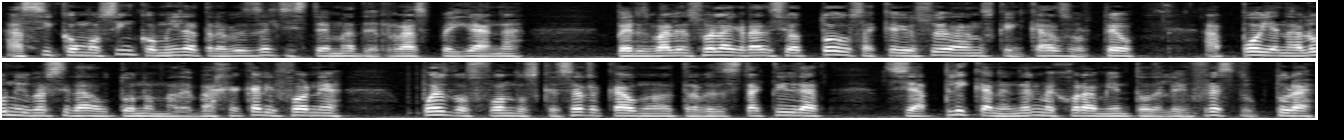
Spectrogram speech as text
así como 5 mil a través del sistema de raspa y gana Pérez Valenzuela agradeció a todos aquellos ciudadanos que en cada sorteo apoyan a la Universidad Autónoma de Baja California, pues los fondos que se recaudan a través de esta actividad se aplican en el mejoramiento de la infraestructura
